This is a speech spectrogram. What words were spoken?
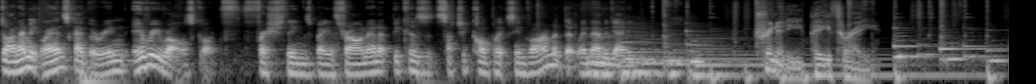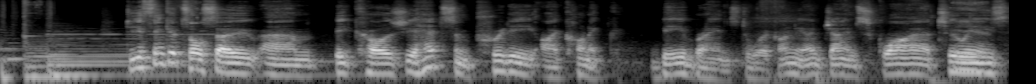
dynamic landscape we're in every role's got fresh things being thrown at it because it's such a complex environment that we're navigating Trinity P3. Do you think it's also um, because you had some pretty iconic beer brands to work on? You know, James Squire, Tooheys.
